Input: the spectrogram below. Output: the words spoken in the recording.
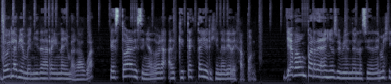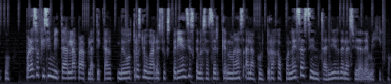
Doy la bienvenida a Reina Imagawa, gestora, diseñadora, arquitecta y originaria de Japón. Lleva un par de años viviendo en la Ciudad de México, por eso quise invitarla para platicar de otros lugares o experiencias que nos acerquen más a la cultura japonesa sin salir de la Ciudad de México.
